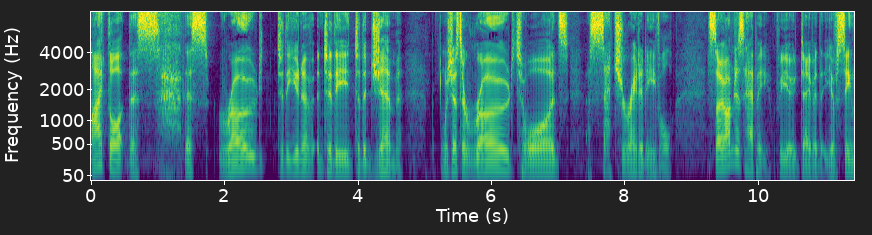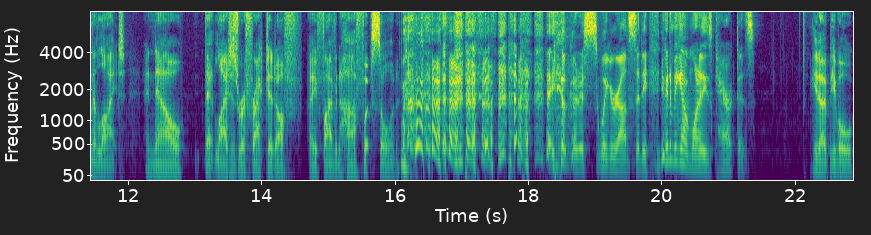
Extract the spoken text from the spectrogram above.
I thought this this road to the uni- to the to the gym was just a road towards a saturated evil. So I'm just happy for you, David, that you've seen the light, and now that light is refracted off a five and a half foot sword. that you're going to swing around city. You're going to become one of these characters you know, people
